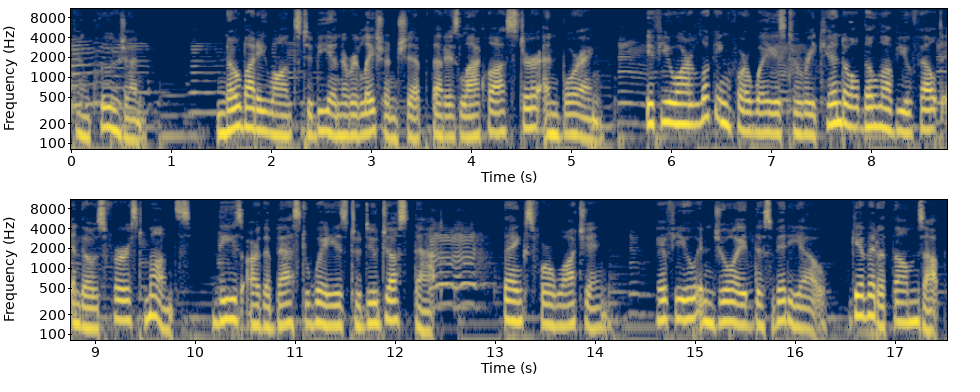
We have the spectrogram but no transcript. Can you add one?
Conclusion Nobody wants to be in a relationship that is lackluster and boring. If you are looking for ways to rekindle the love you felt in those first months, these are the best ways to do just that. Thanks for watching. If you enjoyed this video, give it a thumbs up,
